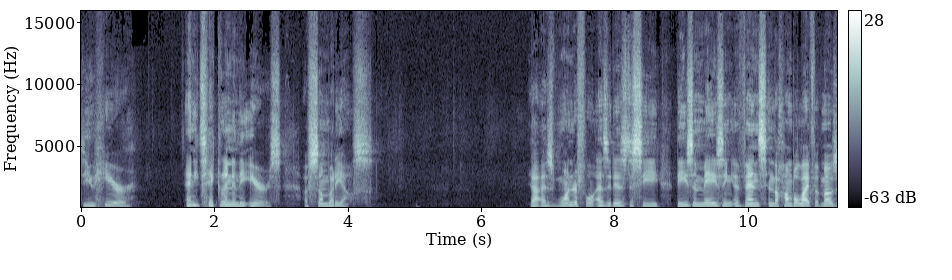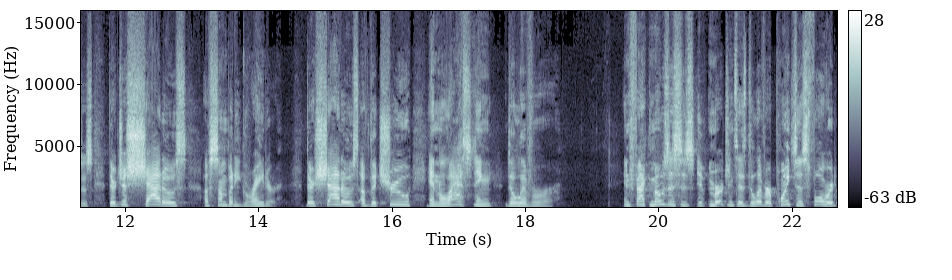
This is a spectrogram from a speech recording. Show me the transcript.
do you hear any tickling in the ears of somebody else? Yeah, as wonderful as it is to see these amazing events in the humble life of Moses, they're just shadows of somebody greater. They're shadows of the true and lasting deliverer. In fact, Moses' emergence as deliverer points us forward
